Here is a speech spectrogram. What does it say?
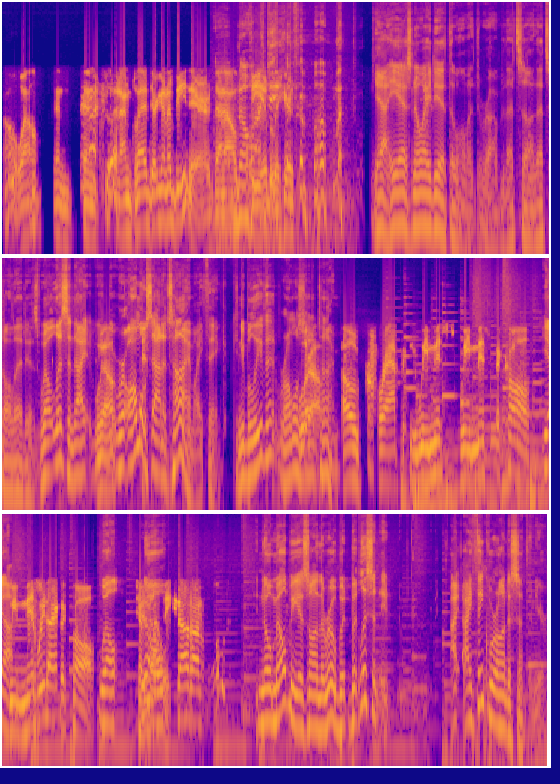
Oh well, then then good. I'm glad they're going to be there. Then I I'll no be able to hear. at the moment. Yeah, he has no idea at the moment, Rob. That's all. That's all that is. Well, listen, I Well- we're almost out of time. I think. Can you believe that? We're almost out of time. Oh crap! We missed we missed the call. Yeah. We missed We not- the call. Well, To no, Melby. Not on hold. no, Melby is on the road, but but listen, it, I, I think we're onto something here,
